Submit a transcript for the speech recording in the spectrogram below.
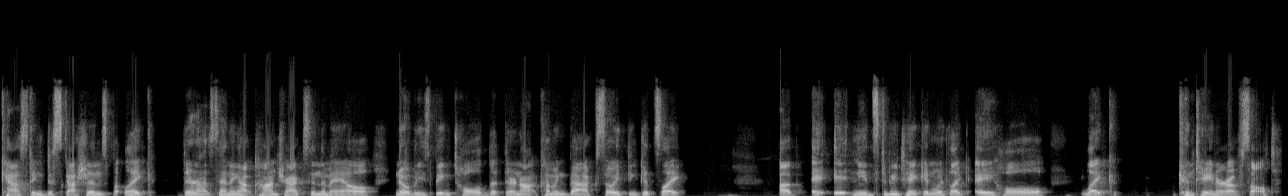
casting discussions but like they're not sending out contracts in the mail nobody's being told that they're not coming back so i think it's like uh, it, it needs to be taken with like a whole like container of salt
